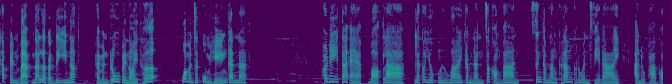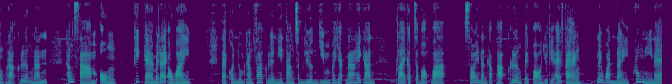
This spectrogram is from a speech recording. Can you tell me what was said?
ถ้าเป็นแบบนั้นล่ะก็ดีนัก ให้มันรู้ไปหน่อยเถอะ ว่ามันจะกุมเหงกันน่ะ พอดีตาแอบบอกลาแล้วก็ยกมือไหว้กำนันเจ้าของบ้าน ซึ่งกำลังคร่ำครวญเสียดายอนุภาพของพระเครื่องนั้น ทั้งสามองค์ที่แกไม่ได้เอาไว้ แต่คนหนุ่มทางฟากเรือนนี้ต่างชำเลืองยิ้มพยักหน้าให้กัน คล้ายกับจะบอกว่าสร้อยนั้นกับพระเครื่องไปป๋ออยู่ที่ไอ้แฝง ในวันไหนพรุ่งนี้แน่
